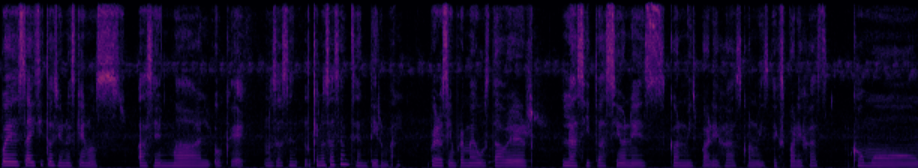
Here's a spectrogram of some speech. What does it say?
pues hay situaciones que nos hacen mal o que nos hacen, que nos hacen sentir mal. Pero siempre me gusta ver las situaciones con mis parejas, con mis exparejas, como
